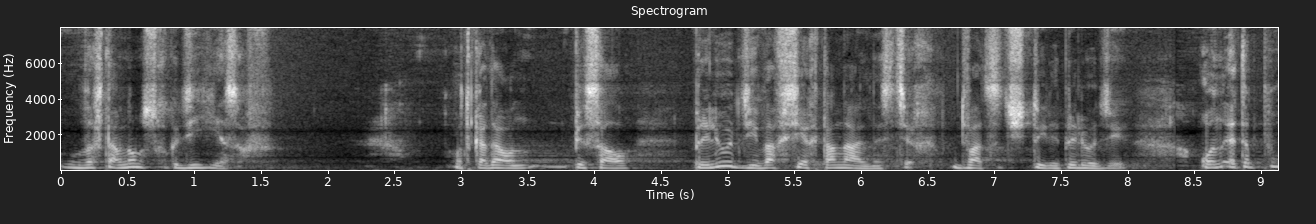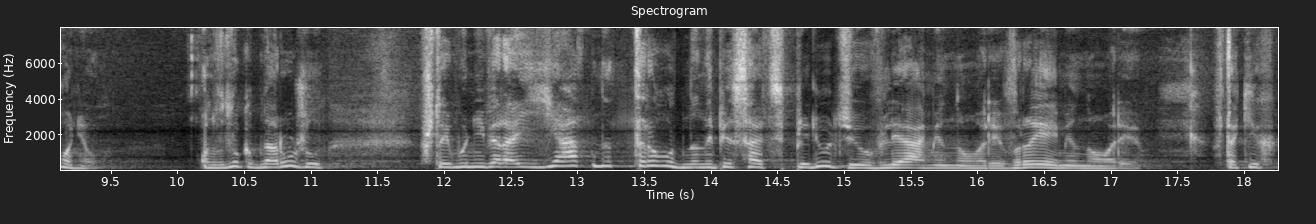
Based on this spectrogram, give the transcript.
в основном сколько диезов. Вот когда он писал прелюдии во всех тональностях, 24 прелюдии, он это понял. Он вдруг обнаружил, что ему невероятно трудно написать прелюдию в ля миноре, в ре миноре, в таких,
